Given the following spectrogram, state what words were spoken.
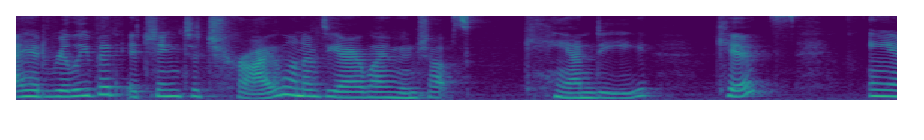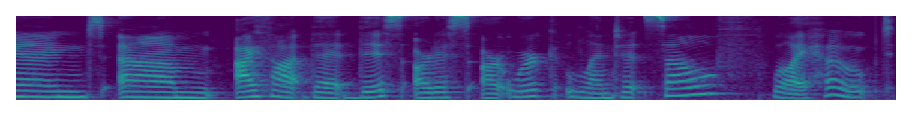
I had really been itching to try one of DIY Moonshop's candy kits, and um, I thought that this artist's artwork lent itself, well, I hoped,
